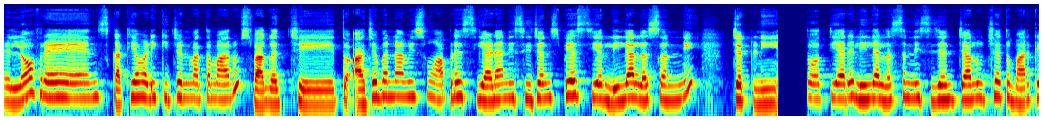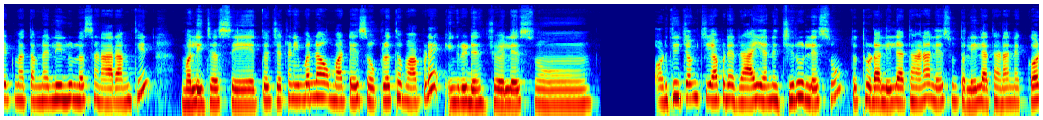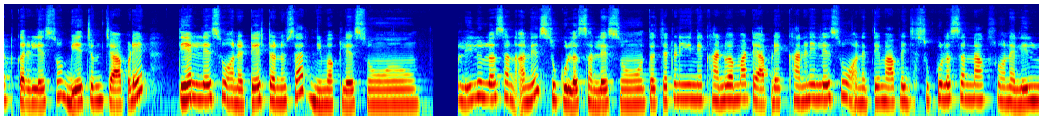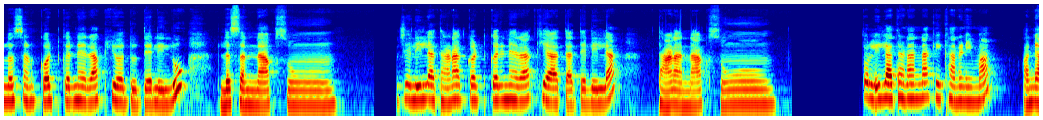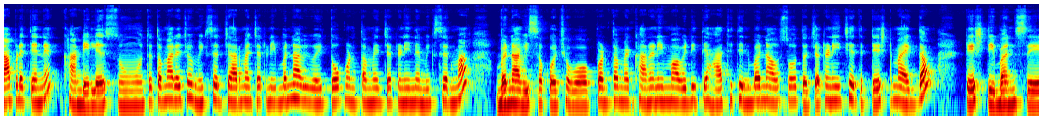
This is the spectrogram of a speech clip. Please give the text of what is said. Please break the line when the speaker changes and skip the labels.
Hello friends Kathiawadi કિચનમાં તમારું સ્વાગત છે. તો આજે બનાવીશું આપણે શિયાળાની સિઝન સ્પેશિયલ લીલા લસણની ચટણી. તો અત્યારે લીલા લસણની સિઝન ચાલુ છે, તો માર્કેટમાં તમને લીલું લસણ આરામથી મળી જશે. તો ચટણી બનાવવા માટે સૌપ્રથમ આપણે ઇન્ગ્રીડિયન્ટ જોઈ લેશું. અડધી ચમચી આપણે રાઈ અને જીરું લેશું. તો થોડા લીલા ધાણા લેશું. તો લીલા ધાણાને કટ કરી લેશું. બે ચમચા આપણે તેલ લેશું અને ટેસ્ટ અનુસાર નિમક લેશું. લીલું લસણ અને સૂકું લસણ લેશું. તો ચટણીને ખાંડવા માટે આપણે ખાંડણી લેશું અને તેમાં આપણે સૂકું લસણ નાખશું અને લીલું લસણ કટ કરીને રાખ્યું હતું તે લીલું લસણ નાખશું. જે લીલા ધાણા કટ કરીને રાખ્યા હતા તે લીલા ધાણા નાખશું. તો લીલા ધાણા નાખી ખાંડણીમાં અને આપણે તેને ખાંડી લેશું. તો તમારે જો મિક્સર જારમાં ચટણી બનાવી હોય તો પણ તમે ચટણીને મિક્સરમાં બનાવી શકો છો. પણ તમે ખાંડણીમાં આવી રીતે હાથથી બનાવશો તો ચટણી છે તે ટેસ્ટમાં એકદમ ટેસ્ટી બનશે.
